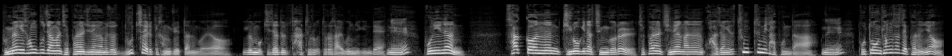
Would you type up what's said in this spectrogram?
분명히 성 부장은 재판을 진행하면서 누차 이렇게 강조했다는 거예요. 이건 뭐 기자들도 다 들어, 들어서 알고 있는 얘기인데 네. 본인은 사건은 기록이나 증거를 재판을 진행하는 과정에서 틈틈이 다 본다. 네. 보통 형사 재판은요.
